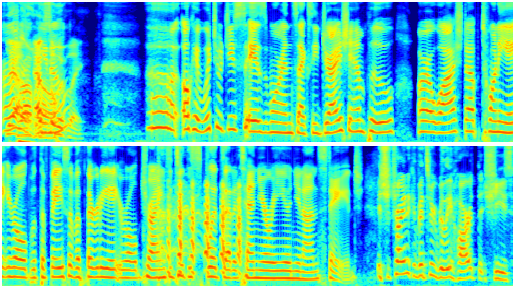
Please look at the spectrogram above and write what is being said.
Uh, yeah, Bravo. absolutely. Okay, which would you say is more unsexy? Dry shampoo or a washed up 28 year old with the face of a 38 year old trying to do the splits at a 10 year reunion on stage? Is she trying to convince me really hard that she's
